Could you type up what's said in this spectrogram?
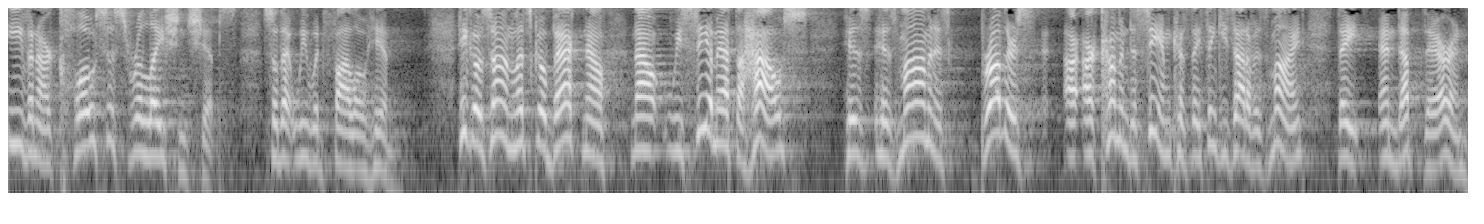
even our closest relationships so that we would follow him. He goes on, let's go back now. Now, we see him at the house. His, his mom and his brothers are, are coming to see him because they think he's out of his mind. They end up there and,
